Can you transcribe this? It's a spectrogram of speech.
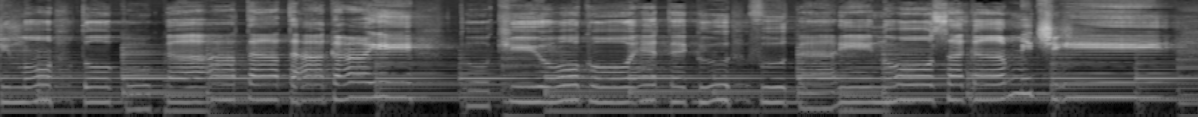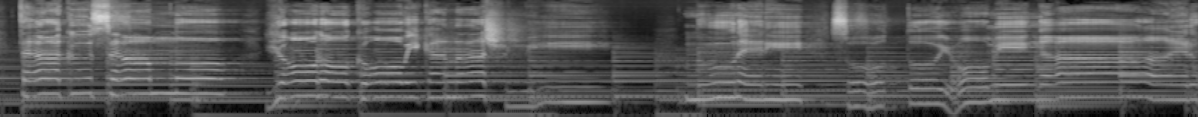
しもどこか暖かい時を越えてく二人の坂道たくさんの喜び悲しみ胸にそっとよみがえる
